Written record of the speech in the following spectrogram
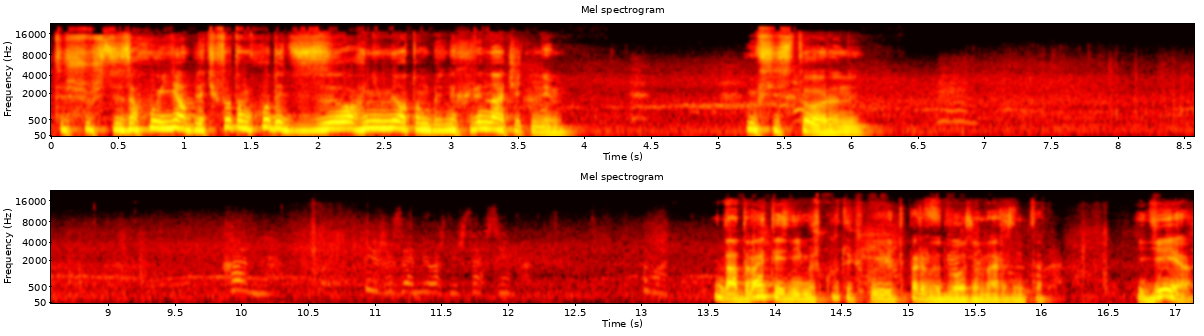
Ти що ж це за хуйня, блядь? Хто там ходить з огнеметом, блін, і хреначить ним? У всі сторони. Ханна, ты же замерзнешь совсем. Вот, Да, давай ти знімеш курточку і тепер ви вдвох замерзнете. Ідея?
